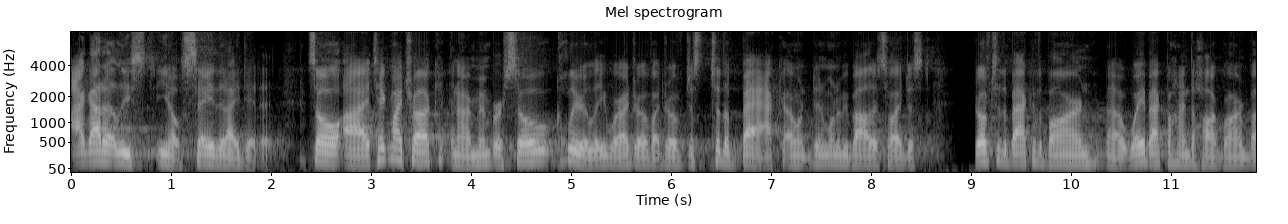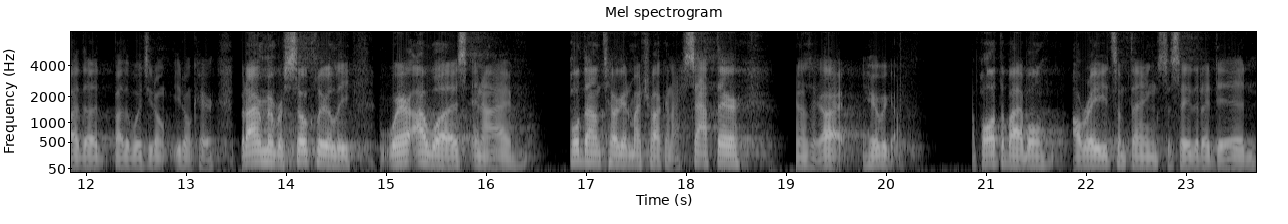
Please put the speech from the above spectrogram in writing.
I got to at least, you know, say that I did it. So I take my truck, and I remember so clearly where I drove. I drove just to the back. I didn't want to be bothered, so I just drove to the back of the barn, uh, way back behind the hog barn by the, by the woods. You don't, you don't care. But I remember so clearly where I was, and I pulled down the tailgate of my truck, and I sat there, and I was like, all right, here we go. I pull out the Bible. I'll read some things to say that I did,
